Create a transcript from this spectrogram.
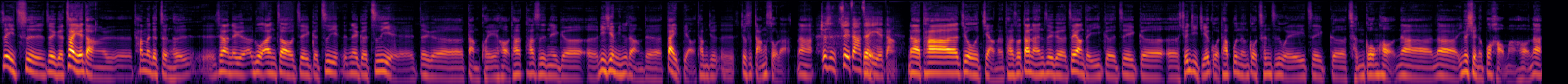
这一次这个在野党、呃他们的整合，呃像那个如果按照这个资野那个资野这个党魁哈，他他是那个呃立宪民主党的代表，他们就呃就是党首了。那就是最大在野党。那他就讲了，他说当然这个这样的一个这个呃选举结果，他不能够称之为这个成功哈。那那因为选的不好嘛哈。那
